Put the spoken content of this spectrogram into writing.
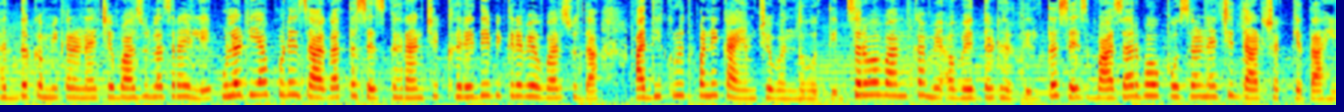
हद्द कमी करण्याचे बाजूलाच राहिले. उलट यापुढे जागा तसेच घरांचे खरेदी विक्री व्यवहार सुद्धा अधिकृतपणे कायमचे बंद होतील. सर्व बांधकामे अवैध ठरतील. तसेच बाजारभाव कोसळण्याची दाट शक्यता आहे.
